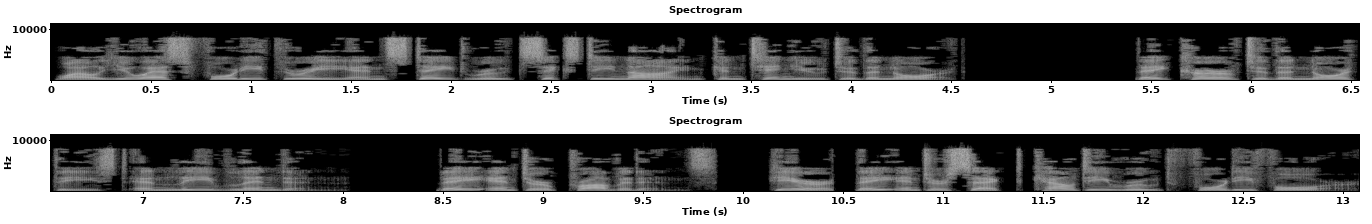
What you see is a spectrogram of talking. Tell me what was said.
while US 43 and State Route 69 continue to the north. They curve to the northeast and leave Linden. They enter Providence. Here, they intersect County Route 44.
